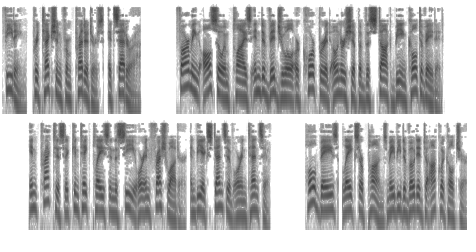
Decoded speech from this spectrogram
feeding, protection from predators, etc. Farming also implies individual or corporate ownership of the stock being cultivated. In practice it can take place in the sea or in freshwater, and be extensive or intensive. Whole bays, lakes or ponds may be devoted to aquaculture,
